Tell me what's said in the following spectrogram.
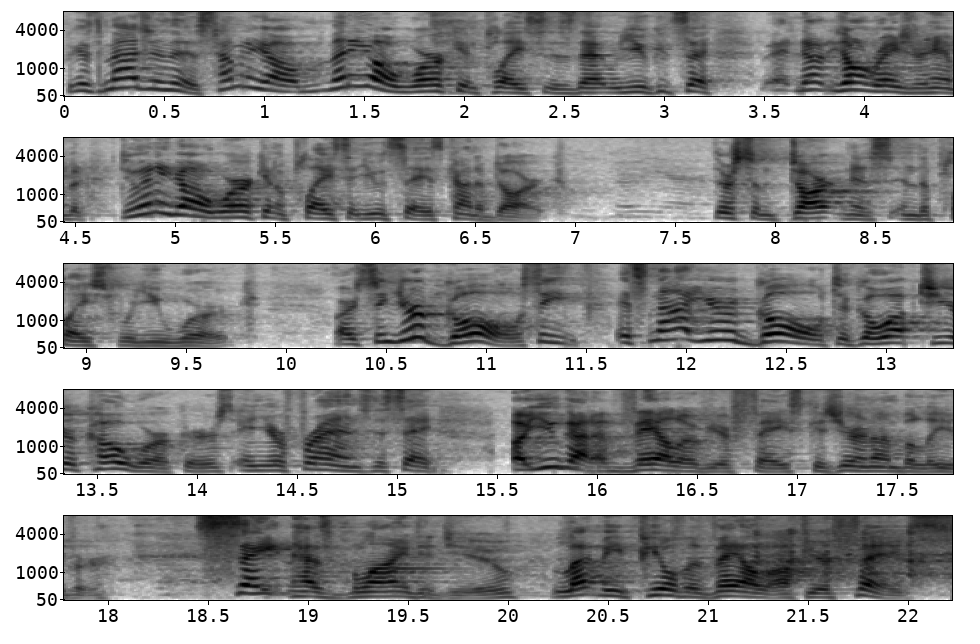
Because imagine this: how many of y'all, many of y'all work in places that you could say, no, don't raise your hand, but do any of y'all work in a place that you would say is kind of dark? Oh, There's some darkness in the place where you work. All right, so your goal, see, it's not your goal to go up to your coworkers and your friends to say, Oh, you got a veil over your face because you're an unbeliever. Satan has blinded you. Let me peel the veil off your face.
